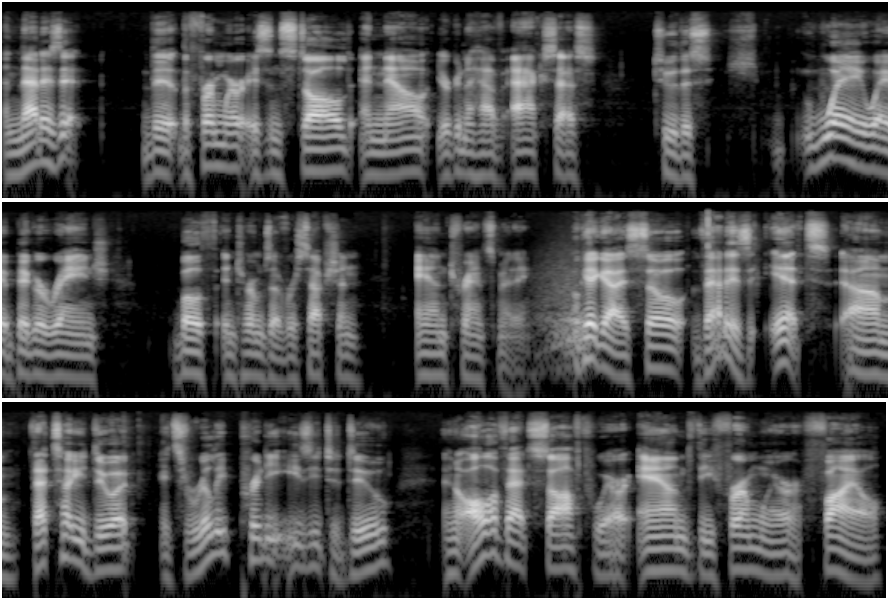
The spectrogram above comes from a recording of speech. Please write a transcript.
And that is it. the, the firmware is installed and now you're going to have access to this way, way bigger range, both in terms of reception and transmitting. Okay guys, so that is it. Um, that's how you do it. It's really pretty easy to do. And all of that software and the firmware file,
